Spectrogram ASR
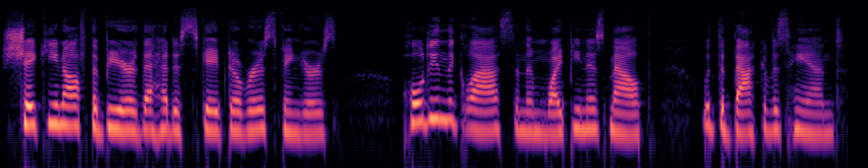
Shaking off the beer that had escaped over his fingers, holding the glass and then wiping his mouth with the back of his hand.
